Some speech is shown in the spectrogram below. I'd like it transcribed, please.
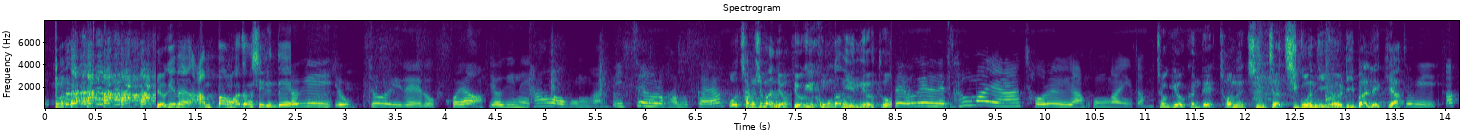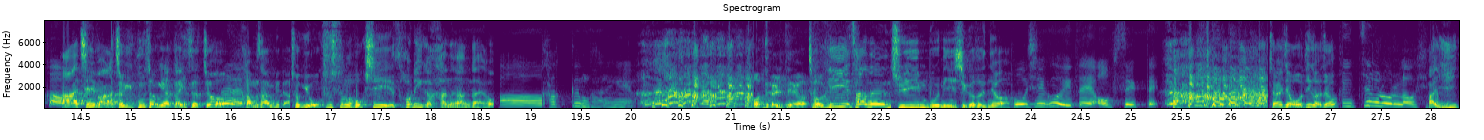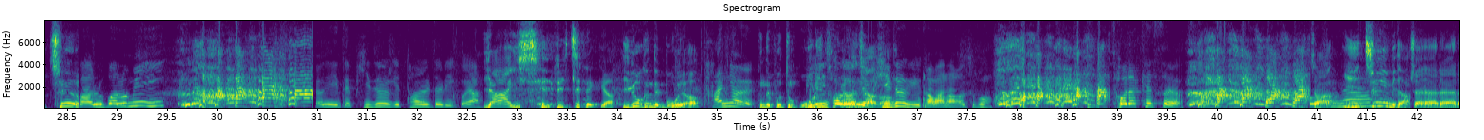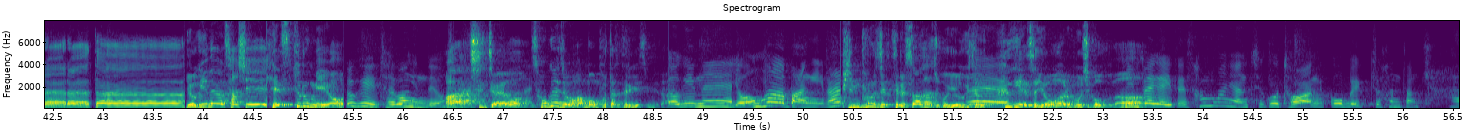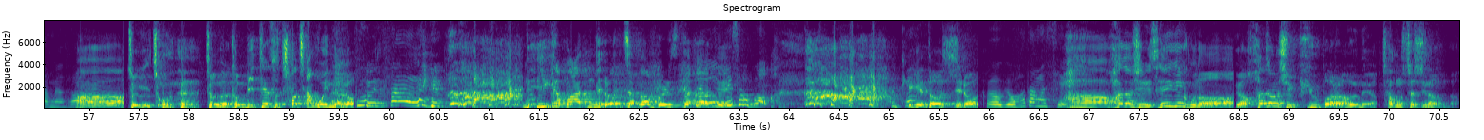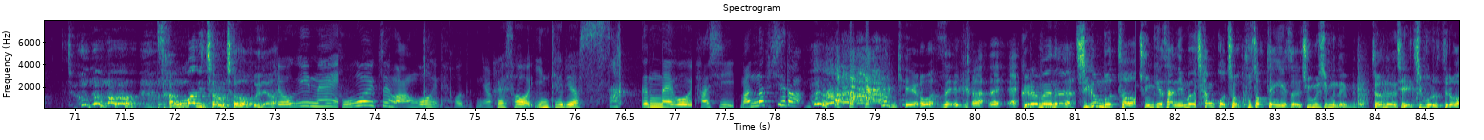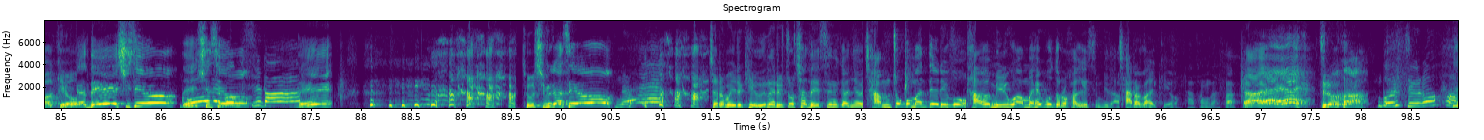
여기는 안방 화장실인데 여기 욕조 이제 놓고 요. 여기는 샤워 공간. 2층으로 가볼까요? 어 잠시만요 여기 공간이 있네요 또 네, 여기는 상만이랑 저를 위한 공간이죠. 저기요 근데 저는 진짜 직원이에요 리발렛기야 저기 아까 아 제 방 저기 구석이 아까 있었죠? 네. 감사합니다 저기 옥수수는 혹시 서리가 가능한가요? 아, 가끔 가능해요. 어떨 때요? 저기 사는 주인분이시거든요 보시고 이제 없을 때 자 이제 어디 가죠? 2층으로 올라오시죠. 아 2층 발로발로미. 여기 이제 비둘기 털들이고요. 야 이씨 리치렉이야 이거 근데 뭐야? 단열. 근데 보통 오리 털 하지 않아? 비둘기가 많아가지고 절약했어요. 자 2층입니다 짜라라라따 여기는 사실 게스트룸이에요 여기 제 방인데요. 아 진짜요? 네. 소개 좀 한번 부탁드리겠습니다 여기는 영화방이랑 빔 프로젝트를 쏴가지고 여기서 네. 크게 해서 영화를 보실 거구나 beanbag에 이제 상만이 앉히고 저 앉고 맥주 한 잔 하면서 아 저기 저는 저는 그 밑에서 쳐 자고 있나요? 불쌍해. 네가 만들었잖아 불쌍하게 여기서 봐. 그게 더 싫어. 여기 화장실. 아 화장실이 세 개구나. 야 화장실 view 봐라 은혜야. 자동차 지나간다 상만이처럼 쳐다보냐 여기는 9월쯤 완공이 되거든요. 그래서 인테리어 싹 끝내고 다시 만납시다. 개어색하네 그러면은 지금부터 중개사님은 창고 저 구석탱이에서 주무시면 됩니다 저는 제 집으로 들어갈게요 네 쉬세요 네 고원해 쉬세요 봅시다. 네 조심히 가세요 네. 자, 여러분 이렇게 은혜를 쫓아냈으니까요 잠 조금만 때리고 다음 일과 한번 해보도록 하겠습니다 자러 갈게요 다상다상 야야야 들어가 뭘 들어가.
